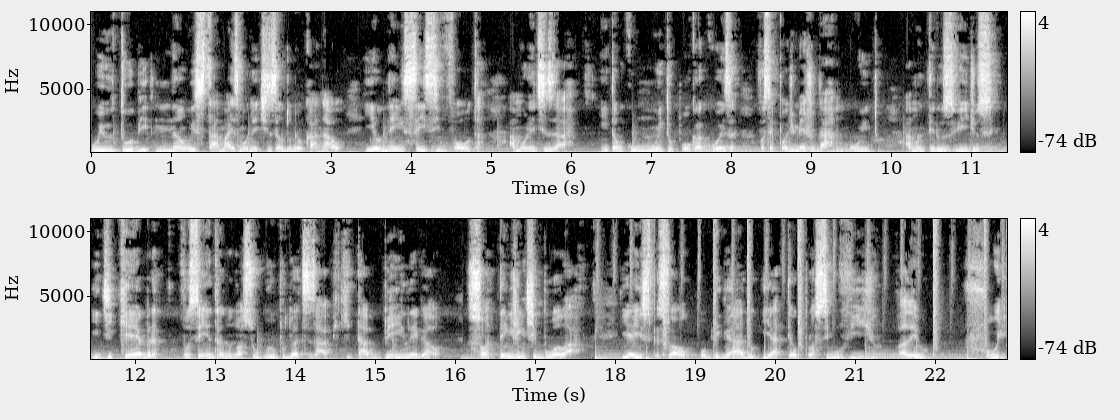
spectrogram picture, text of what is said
O YouTube não está mais monetizando o meu canal e eu nem sei se volta a monetizar. Então, com muito pouca coisa, você pode me ajudar muito a manter os vídeos e de quebra você entra no nosso grupo do WhatsApp, que tá bem legal. Só tem gente boa lá. E é isso, pessoal. Obrigado e até o próximo vídeo. Valeu. Fui.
